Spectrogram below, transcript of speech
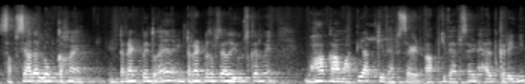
सबसे ज़्यादा लोग कहाँ हैं? इंटरनेट पे तो हैं। इंटरनेट पे सबसे ज़्यादा यूज़ कर रहे हैं। वहाँ काम आती है, आपकी वेबसाइट आपकी वेबसाइट हेल्प करेगी,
